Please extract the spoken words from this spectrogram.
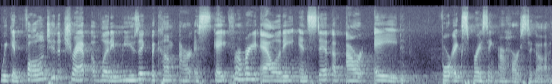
we can fall into the trap of letting music become our escape from reality instead of our aid for expressing our hearts to God.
